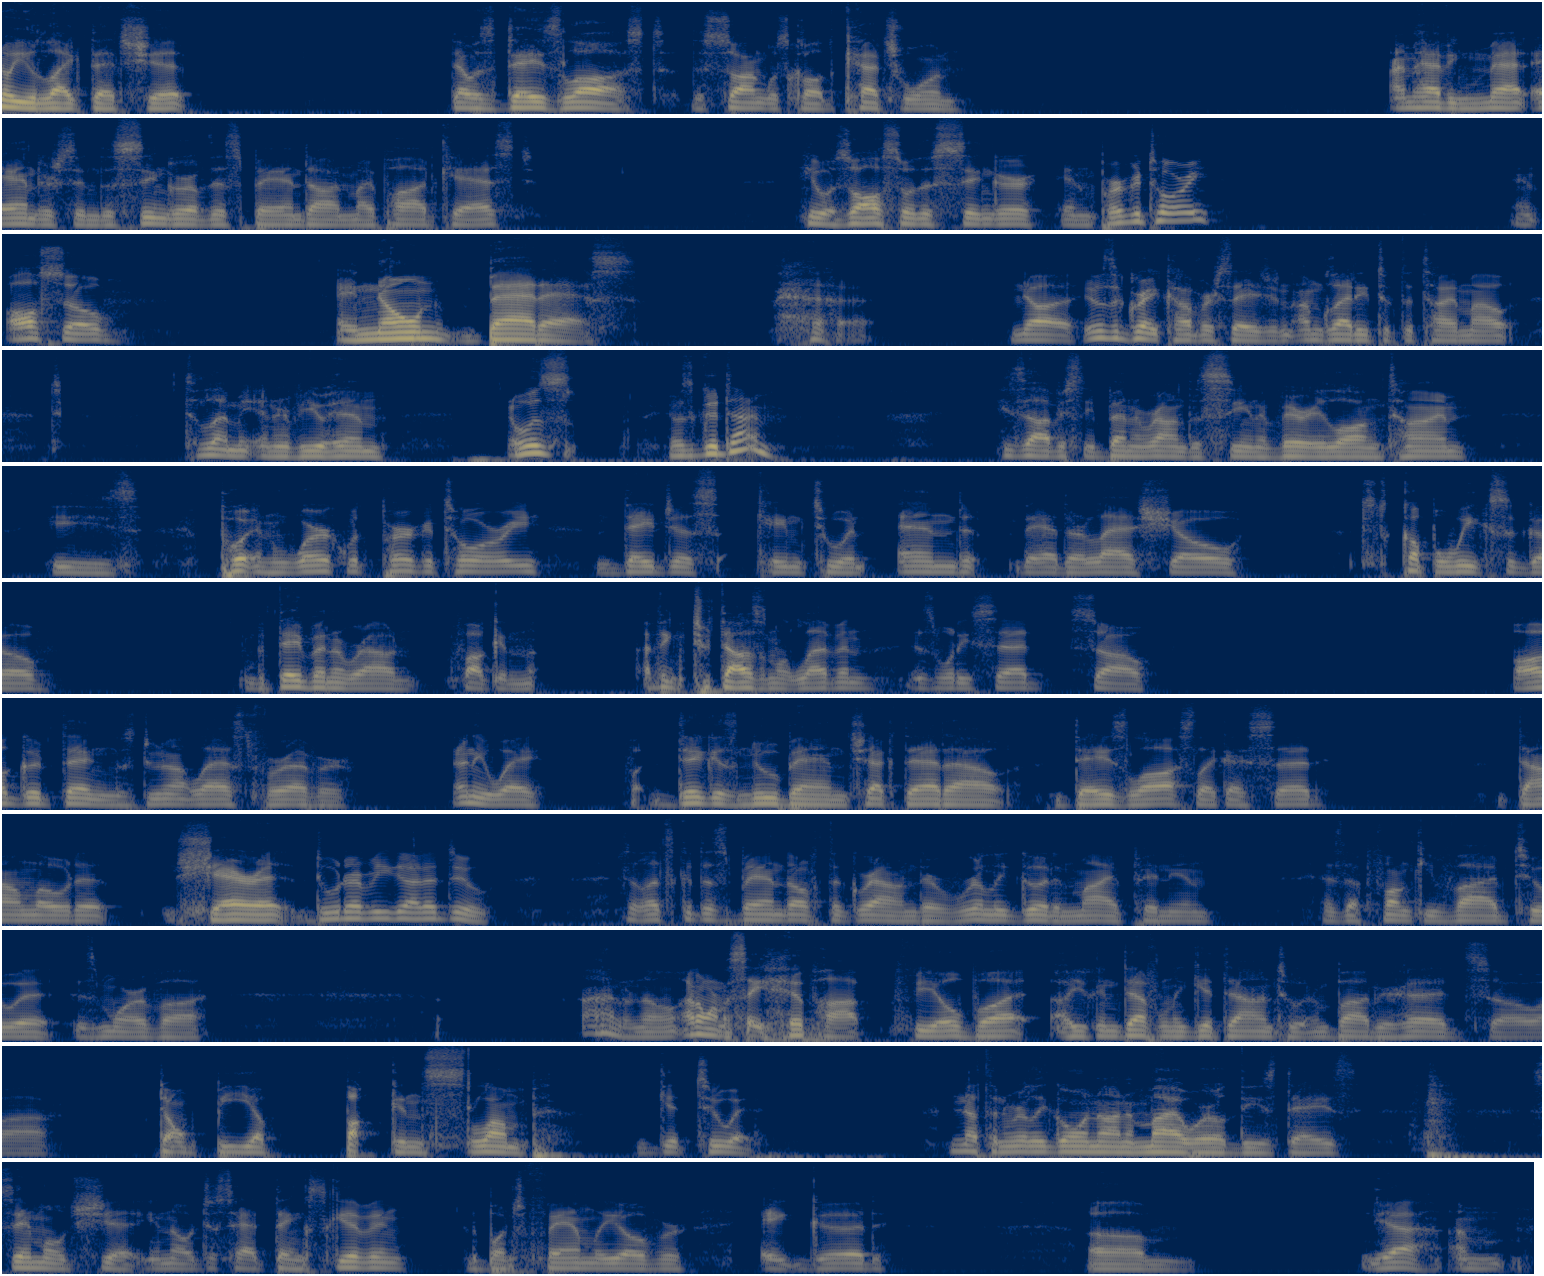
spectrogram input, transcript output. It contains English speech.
know you like that shit. That was Days Lost. The song was called Catch One. I'm having Matt Anderson, the singer of this band, on my podcast. He was also the singer in Purgatory and also a known badass. no, it was a great conversation. I'm glad he took the time out to, to let me interview him. It was it was a good time. He's obviously been around the scene a very long time. He's put in work with Purgatory. They just came to an end. They had their last show just a couple weeks ago. But they've been around fucking, I think 2011 is what he said. So, all good things do not last forever. Anyway, dig his new band. Check that out. Days Lost, like I said. Download it, share it, do whatever you gotta do. So let's get this band off the ground. They're really good, in my opinion. Has that funky vibe to it. Is more of a I don't know. I don't want to say hip hop feel, but uh, you can definitely get down to it and bob your head. So uh, don't be a fucking slump. Get to it. Nothing really going on in my world these days. Same old shit, you know. Just had Thanksgiving, had a bunch of family over, ate good. Um, yeah, I'm.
